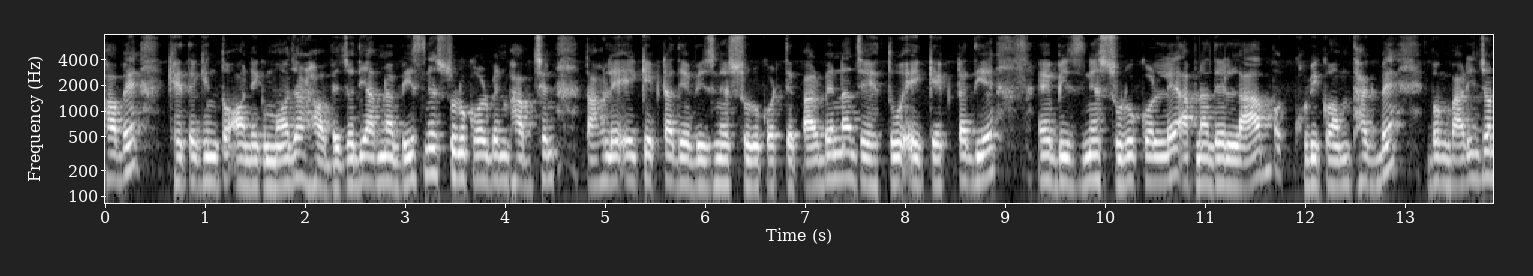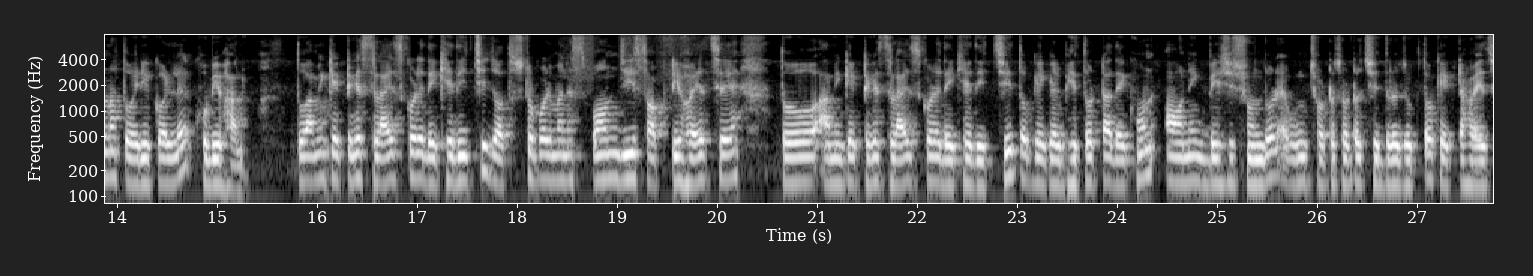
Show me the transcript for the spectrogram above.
হবে। খেতে কিন্তু অনেক মজার হবে। যদি আপনার বিজনেস শুরু করবেন ভাবছেন, তাহলে এই কেকটা দিয়ে বিজনেস শুরু করতে পারবেন না। যেহেতু এই কেকটা দিয়ে বিজনেস শুরু করলে আপনাদের লাভ খুবই কম থাকবে এবং বাড়ির জন্য তৈরি করলে খুবই ভালো তো আমি কেকটাকে স্লাইস করে দেখিয়ে দিচ্ছি। যথেষ্ট পরিমাণে স্পঞ্জি সফটি হয়েছে। তো আমি কেকটাকে স্লাইস করে দেখিয়ে দিচ্ছি। তো কেকের ভিতরটা দেখুন, অনেক বেশি সুন্দর এবং ছোট ছোট ছিদ্রযুক্ত কেকটা হয়েছে।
